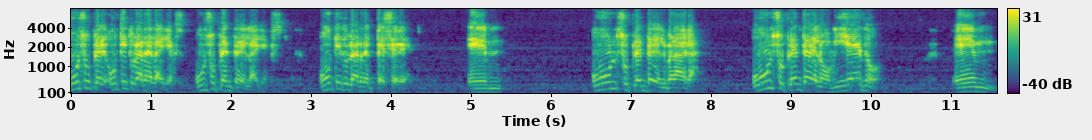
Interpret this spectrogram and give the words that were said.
un, suple, un titular del Ajax, un suplente del Ajax, un titular del PSV, eh, un suplente del Braga, un suplente del Oviedo, eh,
